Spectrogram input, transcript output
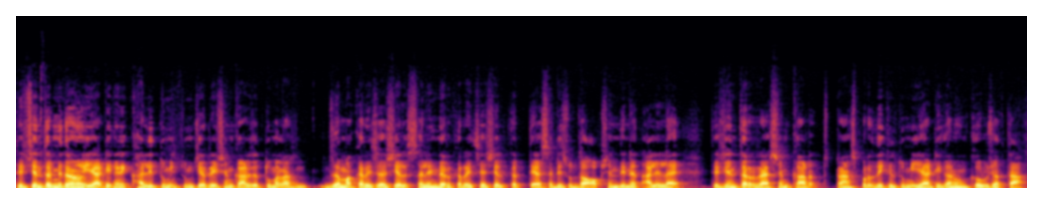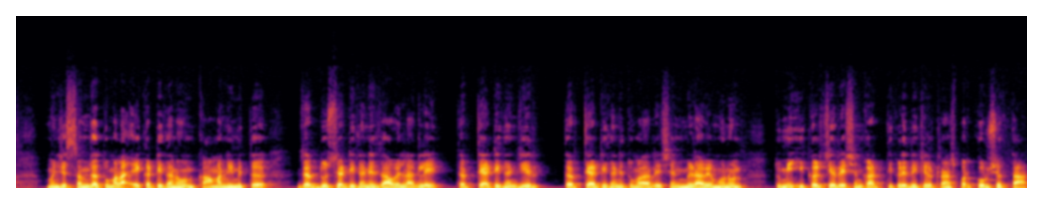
त्याच्यानंतर मित्रांनो या ठिकाणी खाली तुम्ही तुमचे रेशन कार्ड जर तुम्हाला जमा करायचे असेल सिलेंडर करायचे असेल तर त्यासाठी सुद्धा ऑप्शन देण्यात आलेला आहे. त्याच्यानंतर राशन कार्ड ट्रान्सफर देखील तुम्ही या ठिकाणाहून करू शकता. म्हणजे समजा तुम्हाला एका ठिकाणाहून कामानिमित्त जर दुसऱ्या ठिकाणी जावे लागले तर त्या ठिकाणची तर त्या ठिकाणी तुम्हाला रेशन मिळावे म्हणून तुम्ही इकडचे रेशन कार्ड तिकडे देखील ट्रान्सफर करू शकता.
